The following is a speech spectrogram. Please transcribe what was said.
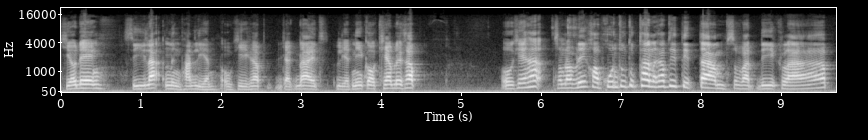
เขียวแดงสีละ 1,000 เหรียญโอเคครับ อยากได้เหรียญนี้ก็แคปเลยครับ โอเคฮะสำหรับวันนี้ขอบคุณทุกๆท่านนะครับที่ติดตามสวัสดีครับ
